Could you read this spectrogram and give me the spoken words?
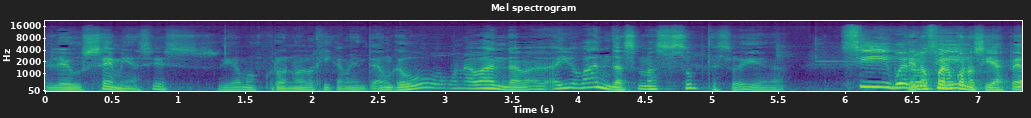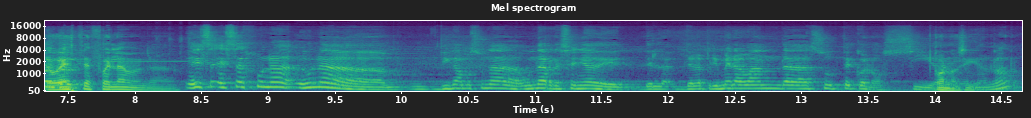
Leucemia, así es, digamos, cronológicamente. Aunque hubo una banda, hay bandas más subtes hoy, ¿no? Sí, bueno. que no fueron sí. conocidas, pero Bueno, este fue la... la- Es, esa es una, una digamos, una, una reseña de, de la, de la primera banda subte conocida. Conocida, ¿no? claro.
